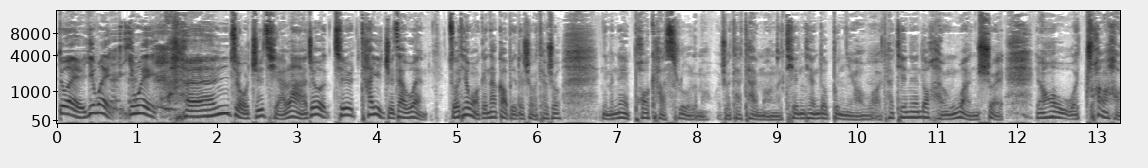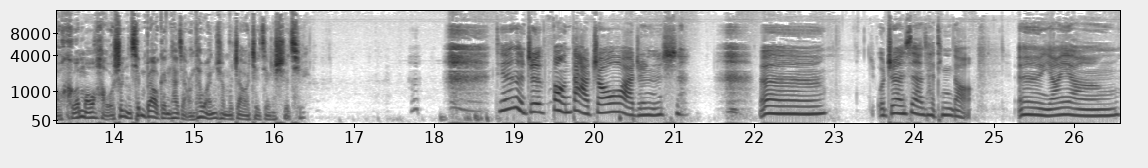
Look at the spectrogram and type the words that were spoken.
对，因为 因为很久之前啦，就其实他一直在问。昨天我跟他告别的时候，他说：“你们那 podcast 录了吗？”我说：“他太忙了，天天都不鸟我，他天天都很晚睡。”然后我串好合谋好，我说：“你先不要跟他讲，他完全不知道这件事情。”天呐，这放大招啊，真的是。嗯，我居然现在才听到。嗯，杨洋，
